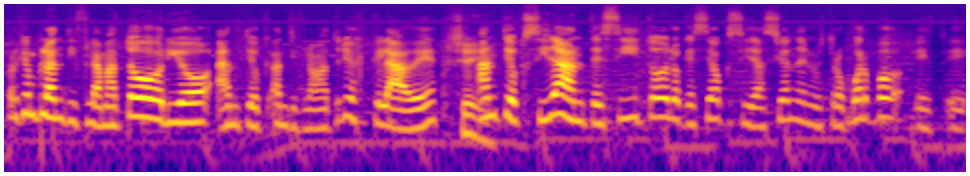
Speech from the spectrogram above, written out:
Por ejemplo, antiinflamatorio, antiinflamatorio es clave, Sí. antioxidante, ¿sí? Todo lo que sea oxidación de nuestro cuerpo eh, eh,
